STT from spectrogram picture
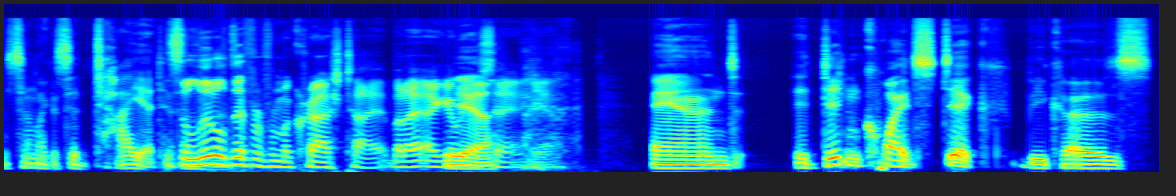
It sounded like I said tie it. It's a little different from a crash diet, but I, I get what Yeah. you're saying. Yeah. and it didn't quite stick because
